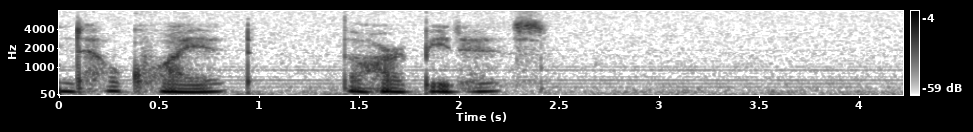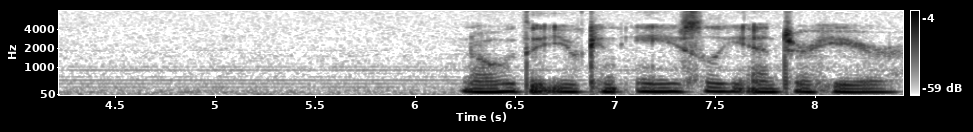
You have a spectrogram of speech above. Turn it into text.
and how quiet the heartbeat is. Know that you can easily enter here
